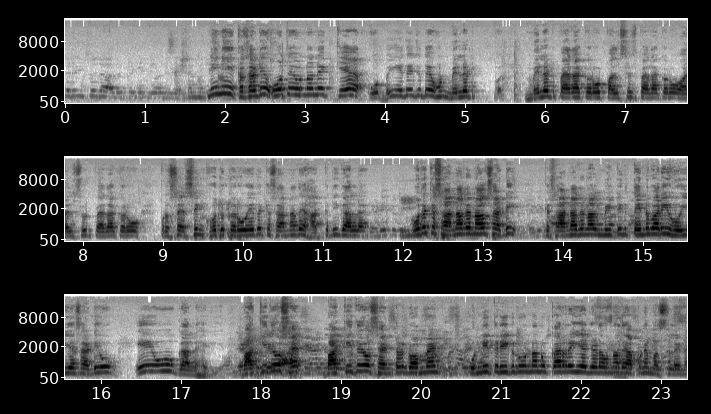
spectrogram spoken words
ਕਰੇ ਹੀ ਸੁਝਾਅ ਦਿੱਤੇ ਗਏ ਸੈਕਸ਼ਨ ਨਹੀਂ ਨਹੀਂ ਕੰਸਲਟੇ ਉਹ ਤੇ ਉਹਨਾਂ ਨੇ ਕਿਹਾ ਉਹ ਭਈ ਇਹਦੇ ਜਿਹਦੇ ਹੁਣ ਮਿਲਟ ਮਿਲਟ ਪੈਦਾ ਕਰੋ ਪਲਸਿਸ ਪੈਦਾ ਕਰੋ ਆਇਲ ਸੂਟ ਪੈਦਾ ਕਰੋ ਪ੍ਰੋਸੈਸਿੰਗ ਖੁਦ ਕਰੋ ਇਹ ਤੇ ਕਿਸਾਨਾਂ ਦੇ ਹੱਕ ਦੀ ਗੱਲ ਹੈ। ਉਹਦੇ ਕਿਸਾਨਾਂ ਦੇ ਨਾਲ ਸਾਡੀ ਕਿਸਾਨਾਂ ਦੇ ਨਾਲ ਮੀਟਿੰਗ ਤਿੰਨ ਵਾਰੀ ਹੋਈ ਹੈ ਸਾਡੀ ਉਹ ਇਹ ਉਹ ਗੱਲ ਹੈਗੀ ਹੈ। ਬਾਕੀ ਤੇ ਉਹ ਸੈ- ਬਾਕੀ ਤੇ ਉਹ ਸੈਂਟਰ ਗਵਰਨਮੈਂਟ 19 ਤਰੀਕ ਨੂੰ ਉਹਨਾਂ ਨੂੰ ਕਰ ਰਹੀ ਹੈ ਜਿਹੜਾ ਉਹਨਾਂ ਦੇ ਆਪਣੇ ਮਸਲੇ ਨੇ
